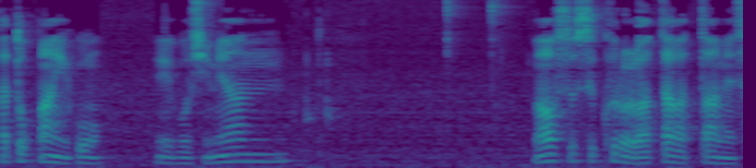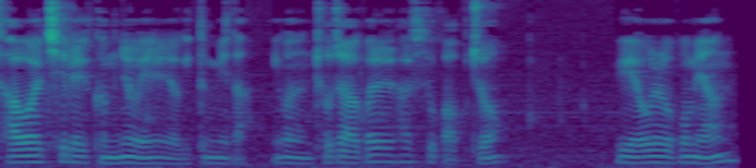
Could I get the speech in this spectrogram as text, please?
카톡방이고 여기 보시면 마우스 스크롤 왔다 갔다 하면 4월 7일 금요일 여기 뜹니다. 이거는 조작을 할 수가 없죠. 위에 올려보면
